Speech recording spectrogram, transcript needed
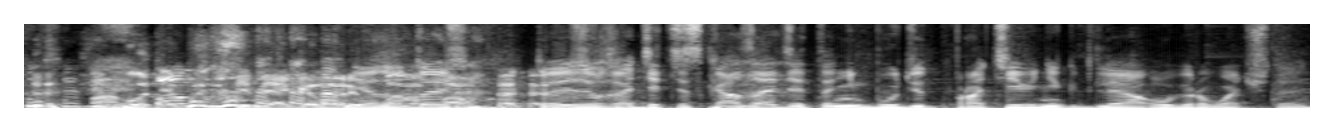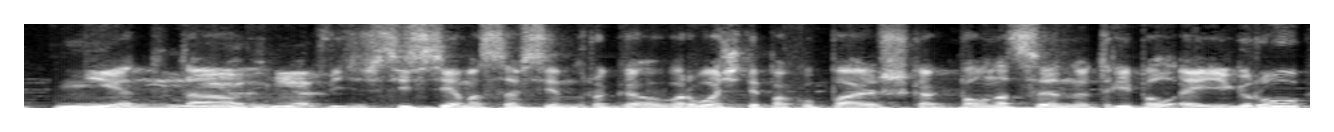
Вот я про себя говорю. Ну, то есть вы хотите сказать, это не будет противник для Overwatch, да? Нет, там, видишь, система совсем другая. Overwatch ты покупаешь как полноценную AAA игру,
